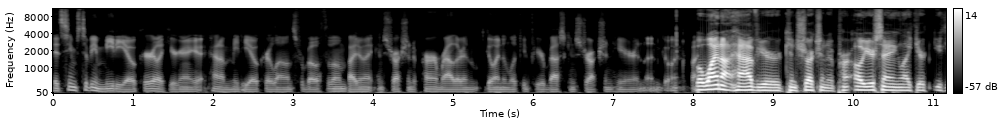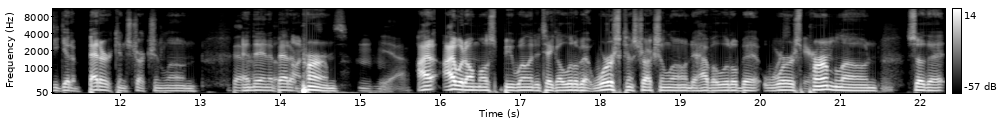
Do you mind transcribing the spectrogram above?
it seems to be mediocre like you're going to get kind of mediocre loans for both of them by doing it construction to perm rather than going and looking for your best construction here and then going and but why not have your construction at perm? Oh, you're saying like you're you could get a better construction loan better and then a better both perm. ends. hmm Yeah, I I would almost be willing to take a little bit worse construction loan to have a little bit More worse secure. perm loan, Mhm. so that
